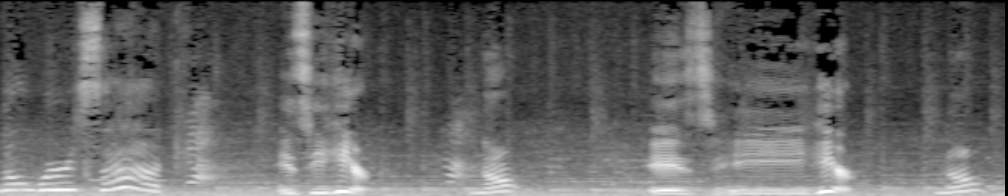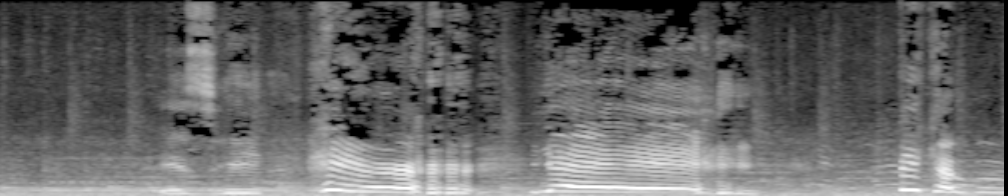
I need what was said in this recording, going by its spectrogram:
no, where is Zach? Is he here? No. Is he here? No. Is he here? Yay! Peekaboo!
